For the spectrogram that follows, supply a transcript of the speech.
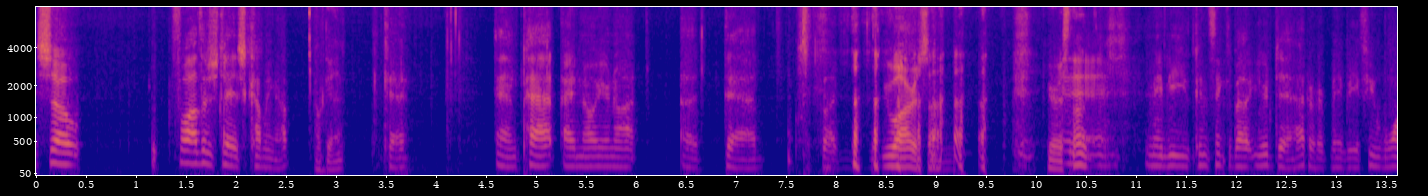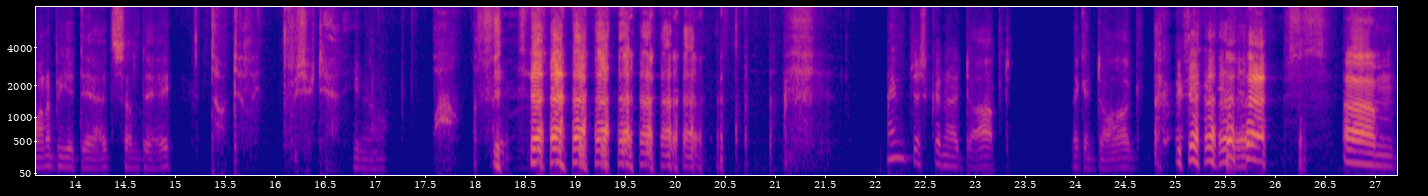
So Father's Day is coming up. Okay. Okay, and Pat, I know you're not a dad, but You are a son. You're a son. Eh, eh, maybe you can think about your dad, or maybe if you want to be a dad someday, Don't do it. Who's your daddy? you know. Wow. I'm just gonna adopt like a dog. um,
